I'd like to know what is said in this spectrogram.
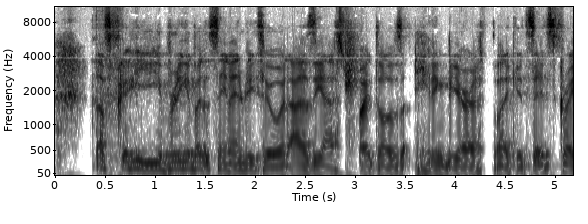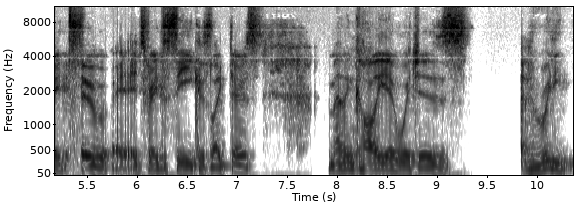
That's great. You bring about the same energy to it as the asteroid does hitting the Earth. Like it's it's great to it's great to see because like there's melancholia, which is a really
